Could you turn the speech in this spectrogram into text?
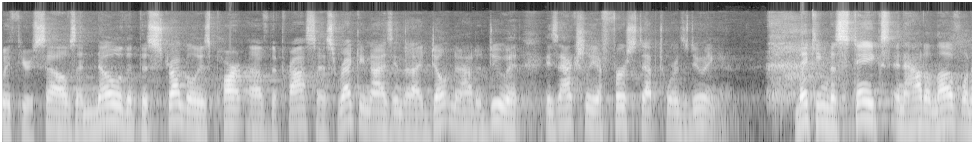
with yourselves and know that the struggle is part of the process. Recognizing that I don't know how to do it is actually a first step towards doing it. Making mistakes in how to love one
